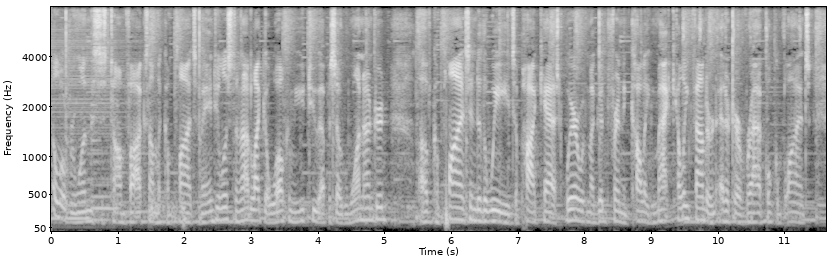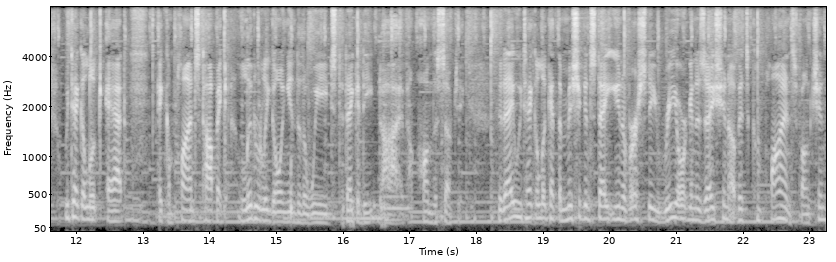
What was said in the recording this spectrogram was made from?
Hello, everyone. This is Tom Fox. I'm the Compliance Evangelist, and I'd like to welcome you to episode 100 of Compliance Into the Weeds, a podcast where, with my good friend and colleague Matt Kelly, founder and editor of Radical Compliance, we take a look at a compliance topic literally going into the weeds to take a deep dive on the subject. Today, we take a look at the Michigan State University reorganization of its compliance function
